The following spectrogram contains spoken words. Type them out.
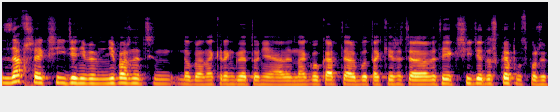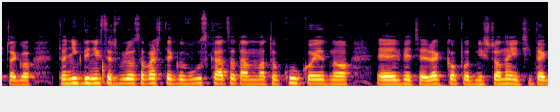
zawsze jak się idzie, nie wiem, nieważne czy... Dobra, na kręgle to nie, ale na gokarty albo takie rzeczy, a nawet jak się idzie do sklepu spożywczego, to nigdy nie chcesz wylosować tego wózka, co tam ma to kółko jedno, e, wiecie, lekko podniszczone i ci tak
